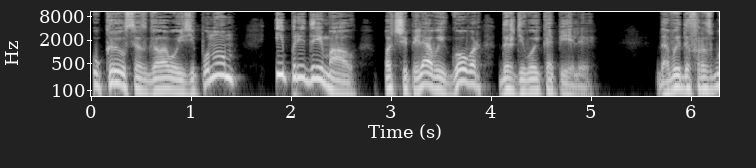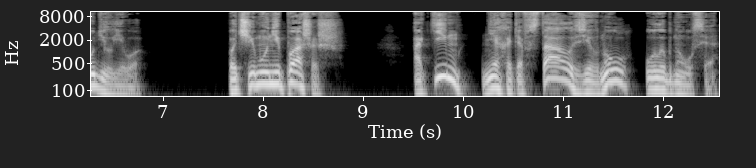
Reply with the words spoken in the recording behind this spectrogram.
укрылся с головой зипуном и придремал под шепелявый говор дождевой капели. Давыдов разбудил его. «Почему не пашешь?» Аким нехотя встал, зевнул, улыбнулся.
